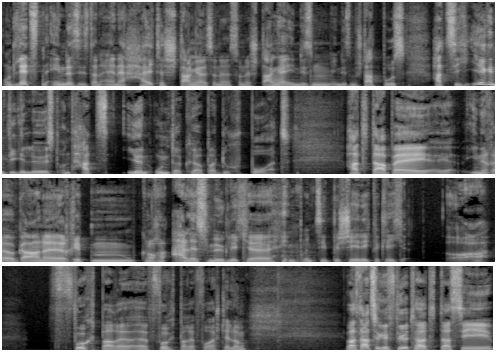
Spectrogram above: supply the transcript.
Und letzten Endes ist dann eine Haltestange, also eine, so eine Stange in diesem, in diesem Stadtbus, hat sich irgendwie gelöst und hat ihren Unterkörper durchbohrt. Hat dabei äh, innere Organe, Rippen, Knochen, alles Mögliche im Prinzip beschädigt. Wirklich oh, furchtbare, äh, furchtbare Vorstellung. Was dazu geführt hat, dass sie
